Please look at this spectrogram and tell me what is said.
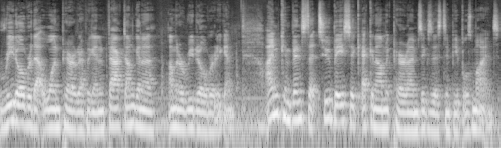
read over that one paragraph again. In fact, I'm gonna I'm gonna read it over it again. I'm convinced that two basic economic paradigms exist in people's minds,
